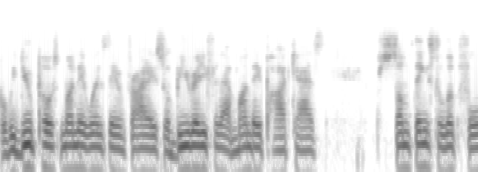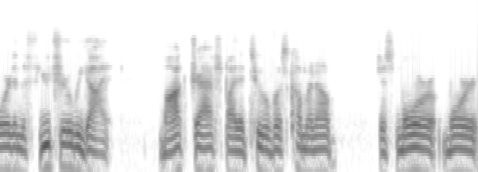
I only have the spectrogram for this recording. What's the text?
but we do post Monday, Wednesday, and Friday. So be ready for that Monday podcast some things to look forward in the future. We got mock drafts by the two of us coming up. Just more more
